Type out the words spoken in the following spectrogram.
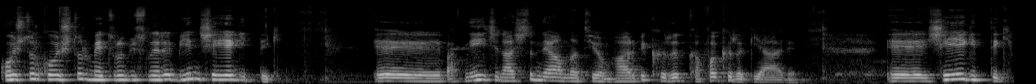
koştur koştur metrobüslere bin şeye gittik. E, bak ne için açtım ne anlatıyorum harbi kırık kafa kırık yani. E, şeye gittik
